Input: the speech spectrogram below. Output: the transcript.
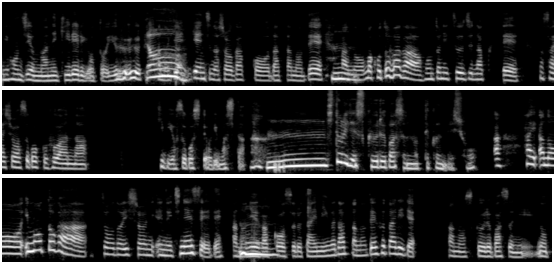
日本人を招き入れるよという、あの、現現地の小学校だったので、うんあの、まあ、言葉が本当に通じなくて、まあ、最初はすごく不安な日々を過ごしておりました。うーん、一人でスクールバスに乗ってくんでしょ？あ、はい、あの、妹がちょうど一緒に、えー1年生で、あの、うん入学をするタイミングだったので、二、人で、あの、スクールバスに乗っ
